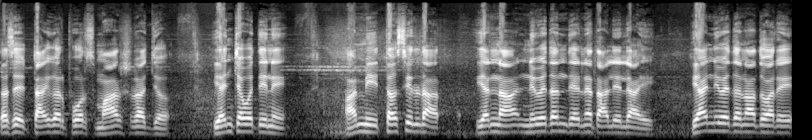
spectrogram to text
तसेच टायगर फोर्स महाराष्ट्र राज्य यांच्या वतीने आम्ही तहसीलदार यांना निवेदन देण्यात आलेले आहे. या निवेदनाद्वारे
